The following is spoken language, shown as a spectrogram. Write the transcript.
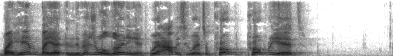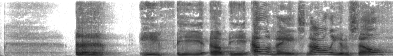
By him, by an individual learning it, where obviously where it's appropriate, he he um, he elevates not only himself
